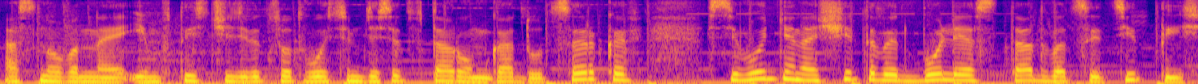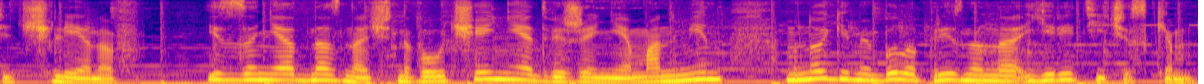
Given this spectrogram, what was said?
Основанная им в 1982 году церковь сегодня насчитывает более 120 тысяч членов. Из-за неоднозначного учения движение Манмин многими было признано еретическим.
